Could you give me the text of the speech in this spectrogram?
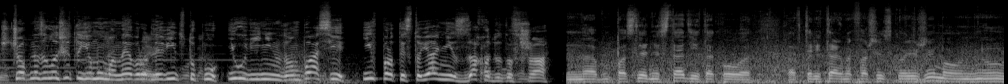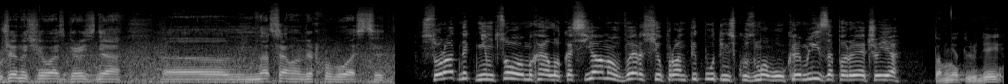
щоб не залишити йому маневру для відступу і у війні на Донбасі, і в протистоянні з заходу та США. На последней стадии такого авторитарно-фашистского режима ну, уже началась грызня э, на самом верху власти. Соратник Німцова Михайло Касьянов версію про антипутінську змову у Кремлі заперечує. Там нет людей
